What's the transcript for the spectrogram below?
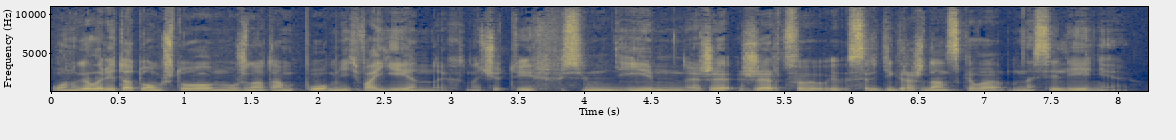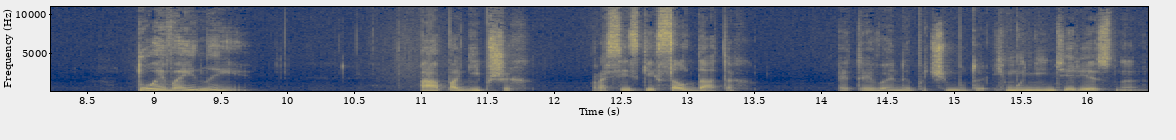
Он говорит о том, что нужно там помнить военных, значит, и, и жертв среди гражданского населения. Той войны. А о погибших российских солдатах этой войны почему-то ему не интересно.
